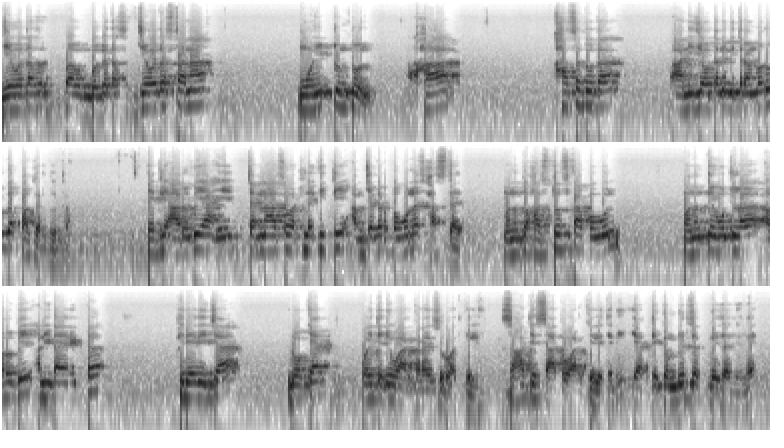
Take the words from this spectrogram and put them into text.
जेवत बघत जेवत असताना मोहित टुनटुन हा हसत होता आणि जेवताना मित्रांबरोबर गप्पा करत होता. त्यातले आरोपी आहेत त्यांना असं वाटलं की ते आमच्याकडे बघूनच हसतायत. म्हणून तो हसतोच का बघून? म्हणून ते उठला आरोपी आणि डायरेक्ट फिर्यादीच्या डोक्यात होय त्यांनी वार करायला सुरुवात केली. सहा ते सात वार केले त्यांनी. यात ते गंभीर जखमी झालेले आहे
